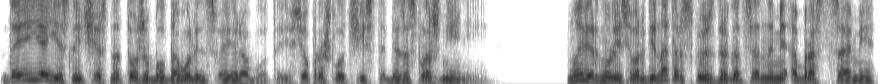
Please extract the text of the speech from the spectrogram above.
Да и я, если честно, тоже был доволен своей работой. Все прошло чисто, без осложнений. Мы вернулись в ординаторскую с драгоценными образцами.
